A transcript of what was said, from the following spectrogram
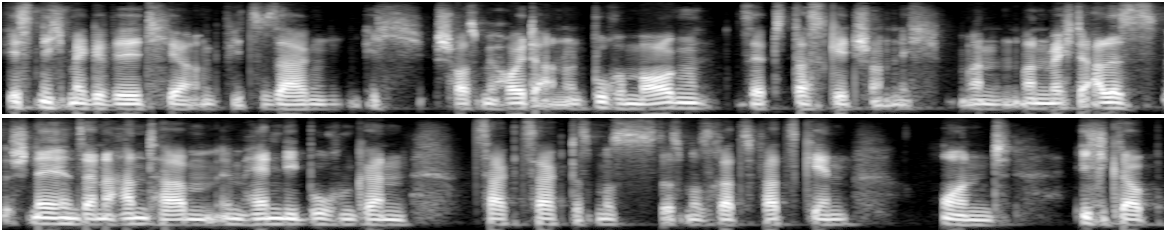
ist nicht mehr gewillt, hier irgendwie zu sagen, ich schaue es mir heute an und buche morgen. Selbst das geht schon nicht. Man, man möchte alles schnell in seiner Hand haben, im Handy buchen können. Zack, zack, das muss, das muss ratzfatz gehen. Und ich glaube,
